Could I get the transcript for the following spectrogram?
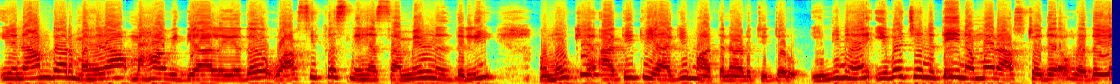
ಇನಾಮದಾರ್ ಮಹಿಳಾ ಮಹಾವಿದ್ಯಾಲಯದ ವಾರ್ಷಿಕ ಸ್ನೇಹ ಸಮ್ಮೇಳನದಲ್ಲಿ ಮುಖ್ಯ ಅತಿಥಿಯಾಗಿ ಮಾತನಾಡುತ್ತಿದ್ದರು. ಇಂದಿನ ಯುವ ಜನತೆ ನಮ್ಮ ರಾಷ್ಟ್ರದ ಹೃದಯ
